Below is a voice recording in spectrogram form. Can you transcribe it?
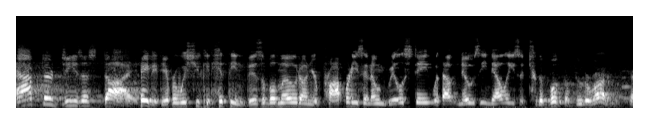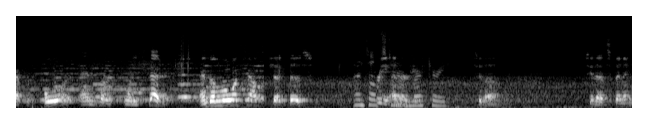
after Jesus died. Hey, did you ever wish you could hit the invisible mode on your properties and own real estate without nosy Nellies? At The book of Deuteronomy, chapter 4 and verse 27. And the Lord shall. Check this. Untold Free Story energy. Mercury. See that? See that spinning?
